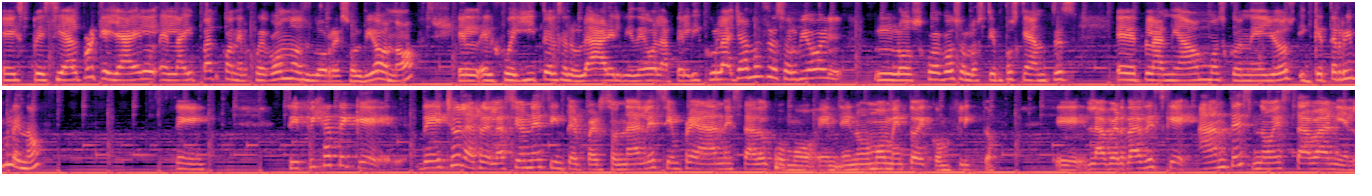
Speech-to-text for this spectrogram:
especial porque ya el, el, iPad con el juego nos lo resolvió, ¿no? El, el, jueguito, el celular, el video, la película, ya nos resolvió el, los juegos o los tiempos que antes eh, planeábamos con ellos y qué terrible, ¿no? Sí. Sí, fíjate que de hecho las relaciones interpersonales siempre han estado como en, un momento de conflicto. Eh, la verdad es que antes no estaba ni el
